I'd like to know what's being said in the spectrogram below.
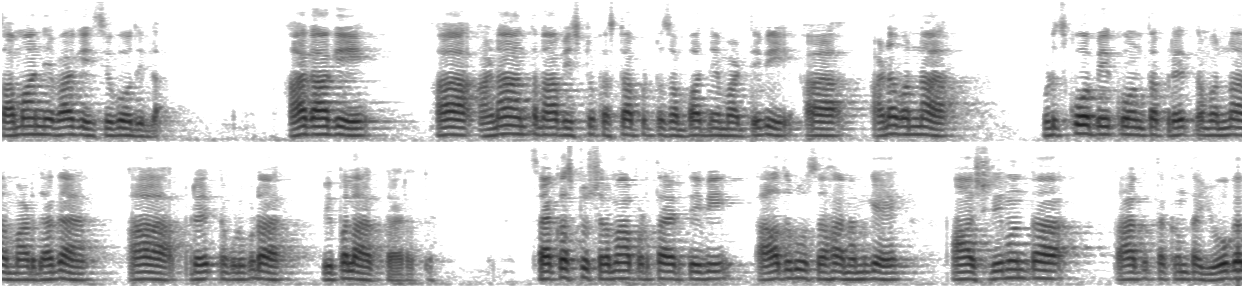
ಸಾಮಾನ್ಯವಾಗಿ ಸಿಗೋದಿಲ್ಲ. ಹಾಗಾಗಿ ಆ ಹಣ ಅಂತ ನಾವು ಇಷ್ಟು ಕಷ್ಟಪಟ್ಟು ಸಂಪಾದನೆ ಮಾಡ್ತೀವಿ, ಆ ಹಣವನ್ನು ಉಳಿಸ್ಕೋಬೇಕು ಅಂತ ಪ್ರಯತ್ನವನ್ನು ಮಾಡಿದಾಗ ಆ ಪ್ರಯತ್ನಗಳು ಕೂಡ ವಿಫಲ ಆಗ್ತಾ ಇರುತ್ತೆ. ಸಾಕಷ್ಟು ಶ್ರಮ ಪಡ್ತಾ ಇರ್ತೀವಿ, ಆದರೂ ಸಹ ನಮಗೆ ಆ ಶ್ರೀಮಂತ ಆಗತಕ್ಕಂಥ ಯೋಗ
